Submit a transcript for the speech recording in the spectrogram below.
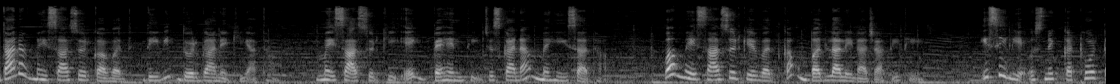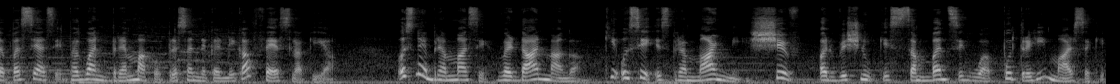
दानव महिषासुर का वध देवी दुर्गा ने किया था। महिषासुर की एक बहन थी, जिसका नाम महिषा था। वह महिषासुर के वध का बदला लेना चाहती थी। इसीलिए उसने कठोर तपस्या से भगवान ब्रह्मा को प्रसन्न करने का फैसला किया। उसने ब्रह्मा से वरदान मांगा कि उसे इस ब्रह्मांड में शिव और विष्णु के संबंध से हुआ पुत्र ही मार सके।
